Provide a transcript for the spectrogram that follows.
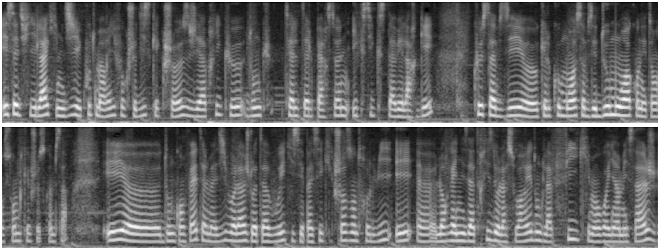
Et cette fille-là qui me dit Écoute Marie, il faut que je te dise quelque chose. J'ai appris que donc telle telle personne XX t'avait largué, que ça faisait euh, quelques mois, ça faisait deux mois qu'on était ensemble, quelque chose comme ça. Et euh, donc en fait, elle m'a dit Voilà, je dois t'avouer qu'il s'est passé quelque chose entre lui et l'organisatrice de la soirée, donc la fille qui m'a envoyé un message,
